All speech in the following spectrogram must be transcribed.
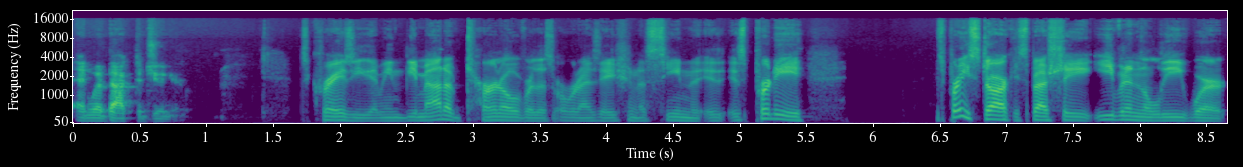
and went back to junior. It's crazy. I mean, the amount of turnover this organization has seen is, is pretty, it's pretty stark, especially even in a league where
